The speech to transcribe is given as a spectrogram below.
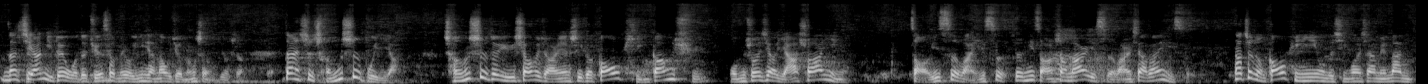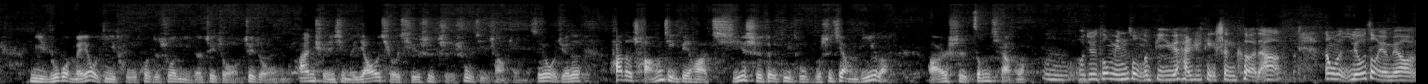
那既然你对我的决策没有影响，那我就能省就省。但是城市不一样，城市对于消费者而言是一个高频刚需，我们说叫牙刷应用，早一次晚一次，就是你早上上班一次，晚上下班一次。那这种高频应用的情况下面，那你你如果没有地图，或者说你的这种这种安全性的要求，其实是指数级上升的。所以我觉得它的场景变化其实对地图不是降低了，而是增强了。嗯，我觉得东明总的比喻还是挺深刻的啊。那我刘总有没有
